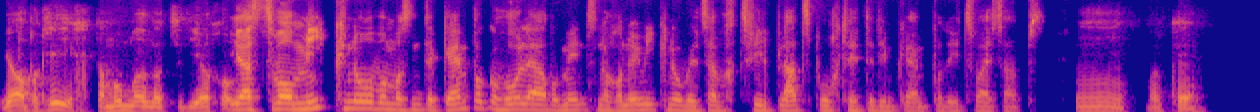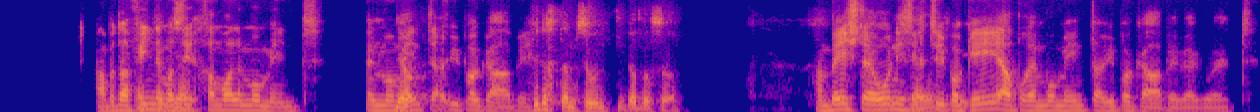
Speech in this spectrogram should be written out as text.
ja aber gleich, da muss man noch zu dir kommen. Ich habe es zwar mitgenommen, wo wir es in den Camper geholt haben, aber wir haben es nachher nicht mitgenommen, weil es einfach zu viel Platz braucht hätte im Camper, die zwei Subs. Hm, okay. Aber da finden wir ja. sicher mal einen Moment. Einen Moment der Übergabe. Vielleicht am Sonntag oder so. Am besten ohne sich Ja, zu übergehen, aber ein Moment der Übergabe wäre gut.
